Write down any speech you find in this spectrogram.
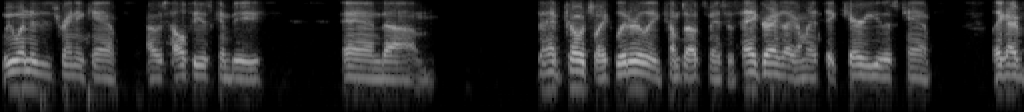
we went into training camp. I was healthy as can be, and um, the head coach like literally comes up to me and says, "Hey, Greg, like I'm going to take care of you this camp." Like I've,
